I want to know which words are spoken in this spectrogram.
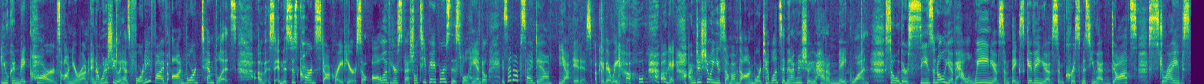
You can make cards on your own. And I wanna show you, it has 45 onboard templates of, and this is cardstock right here. So all of your specialty papers, this will handle. Is that upside down? Yeah, it is. Okay, there we go. okay, I'm just showing you some of the onboard templates and then I'm gonna show you how to make one. So they're seasonal. You have Halloween, you have some Thanksgiving, you have some Christmas, you have dots, stripes,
